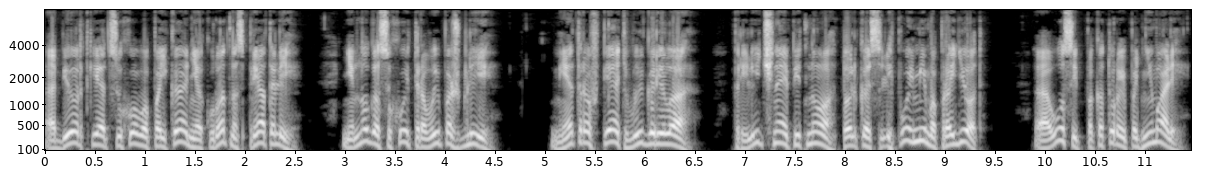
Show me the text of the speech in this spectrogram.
Обертки от сухого пайка неаккуратно спрятали, немного сухой травы пожгли. Метров пять выгорело, приличное пятно, только слепой мимо пройдет. А осыпь, по которой поднимали,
